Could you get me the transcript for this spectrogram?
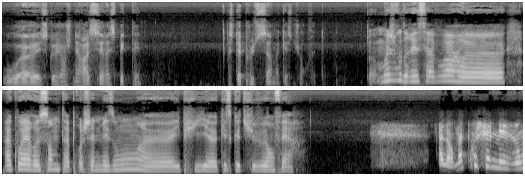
ou euh, est-ce que en général c'est respecté? C'était plus ça ma question en fait. Moi, je voudrais savoir euh, à quoi elle ressemble ta prochaine maison euh, et puis euh, qu'est-ce que tu veux en faire? Alors, ma prochaine maison,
